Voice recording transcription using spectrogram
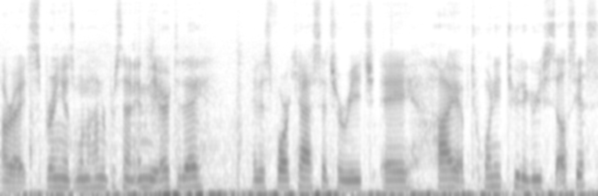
All right, spring is 100% in the air today. It is forecasted to reach a high of 22 degrees Celsius,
